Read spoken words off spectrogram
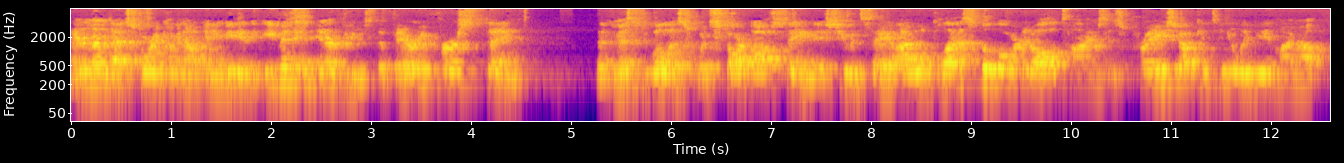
I remember that story coming out, and immediately, even in interviews, the very first thing that Mrs. Willis would start off saying is she would say, I will bless the Lord at all times. His praise shall continually be in my mouth.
